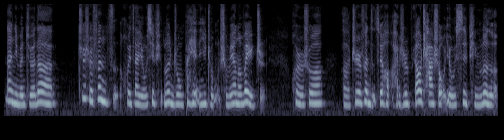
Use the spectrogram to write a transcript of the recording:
那你们觉得知识分子会在游戏评论中扮演一种什么样的位置？或者说，呃，知识分子最好还是不要插手游戏评论了？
